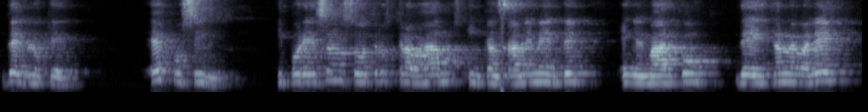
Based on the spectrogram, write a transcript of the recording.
del bloqueo. Es posible. Y por eso nosotros trabajamos incansablemente en el marco de esta nueva ley.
